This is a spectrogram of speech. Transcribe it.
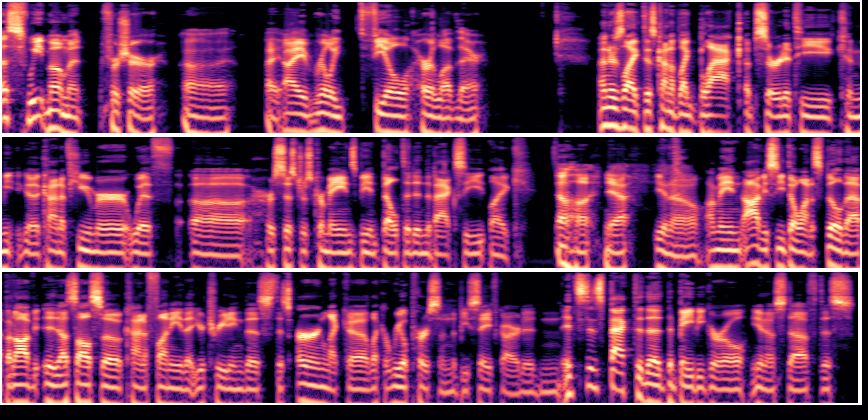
a sweet moment for sure. Uh, I I really feel her love there. and there's like this kind of like black absurdity com- uh, kind of humor with uh her sister's cremains being belted in the back seat like Uh huh. Yeah. you know i mean obviously you don't want to spill that but obvi- it's also kind of funny that you're treating this this urn like a like a real person to be safeguarded and it's it's back to the the baby girl you know stuff this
